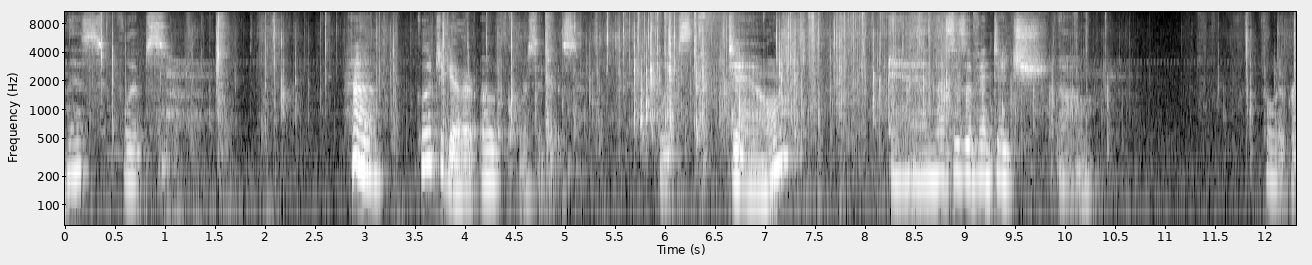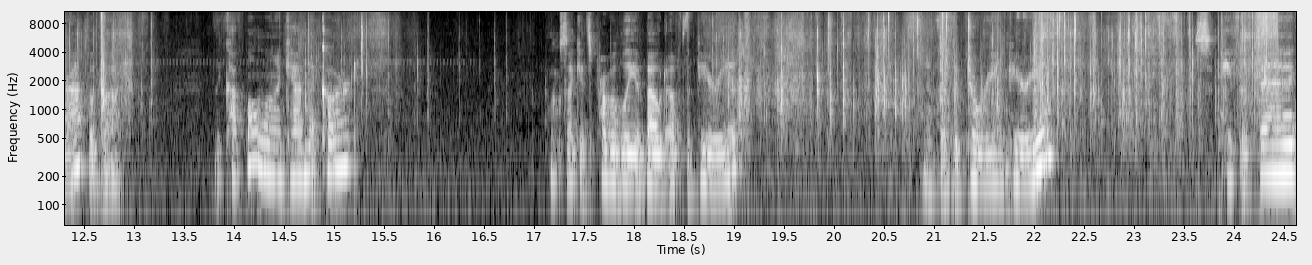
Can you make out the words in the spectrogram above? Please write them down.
This flips, huh, glued together, of course it is. Flips down, and this is a vintage um, photograph of a, the couple on a cabinet card. Looks like it's probably about of the period, of the Victorian period. It's a paper bag.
